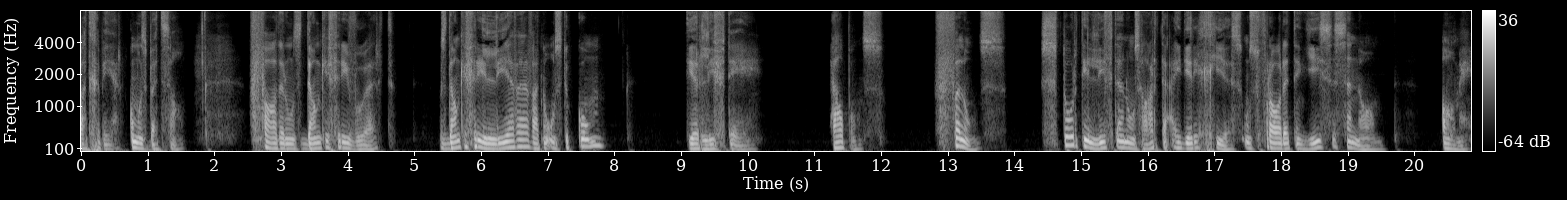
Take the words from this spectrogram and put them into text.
wat gebeur. Kom ons bid saam. Vader, ons dankie vir u woord. Ons dankie vir die lewe wat na ons toe kom deur liefde help ons. Vul ons. Stort die liefde in ons harte uit deur die gees. Ons vra dit in Jesus se naam. Amen.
